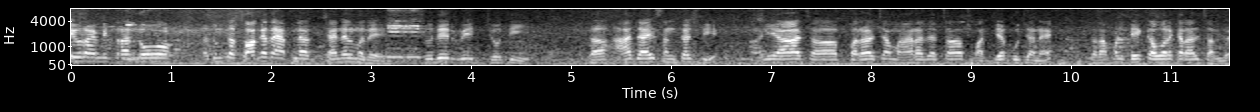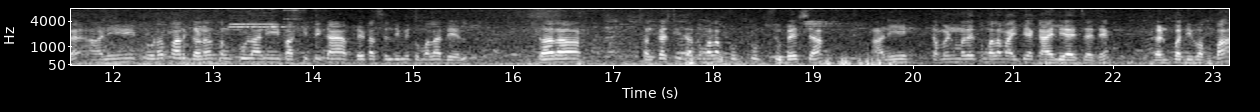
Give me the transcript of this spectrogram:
शिवराय मित्रांनो तर तुमचं स्वागत आहे आपल्या चॅनलमध्ये. सुधीर विथ ज्योती. तर आज आहे संकष्टी आणि आज परळच्या महाराजाचं पाद्यपूजन आहे. तर आपण ते कवर करायला चाललो आहे आणि थोडंफार गणसंकुल आणि बाकीचे काय अपडेट असेल ते मी तुम्हाला देईल. तर संकष्टीच्या तुम्हाला खूप खूप शुभेच्छा. आणि कमेंटमध्ये तुम्हाला माहिती आहे काय लिहायचं आहे ते. गणपती बाप्पा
